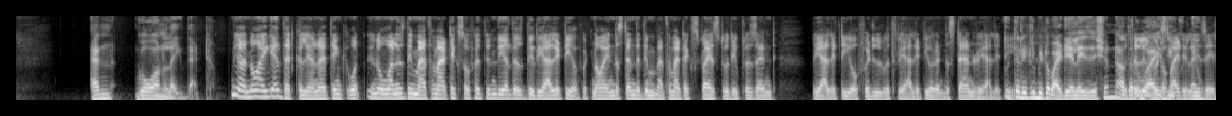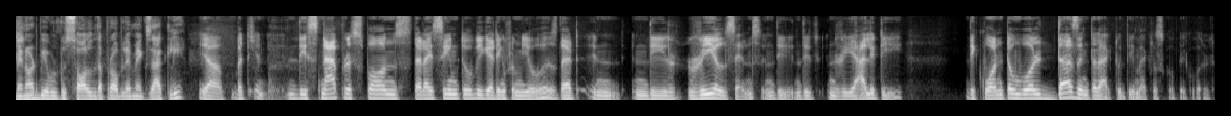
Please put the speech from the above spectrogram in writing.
And go on like that. Yeah, no, I get that, Kalyan. I think you know, one is the mathematics of it, and the other is the reality of it. Now, I understand that the mathematics tries to represent reality or fiddle with reality or understand reality. With a little bit of idealization, otherwise of you, idealization. you, may not be able to solve the problem exactly. Yeah, but the snap response that I seem to be getting from you is that in in the real sense, in the in the in reality, the quantum world does interact with the macroscopic world.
